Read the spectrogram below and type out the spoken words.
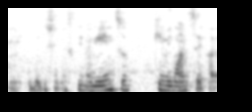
I'm able to share my screen again. So give me one sec. I'll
